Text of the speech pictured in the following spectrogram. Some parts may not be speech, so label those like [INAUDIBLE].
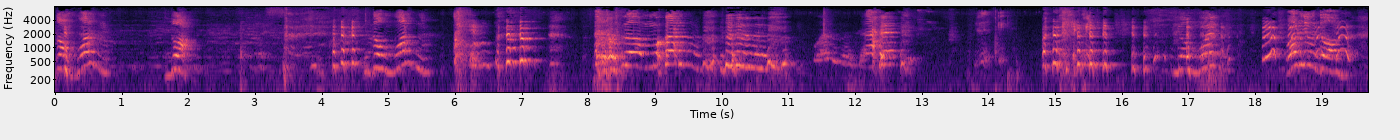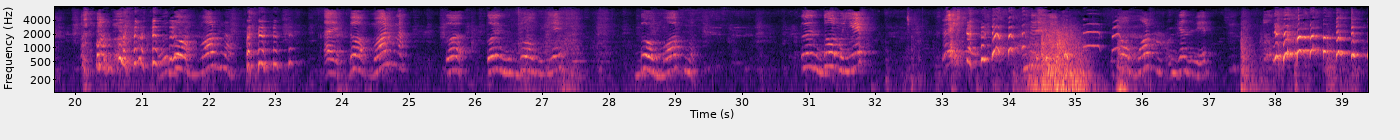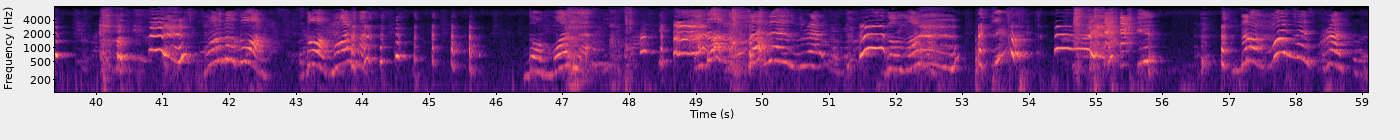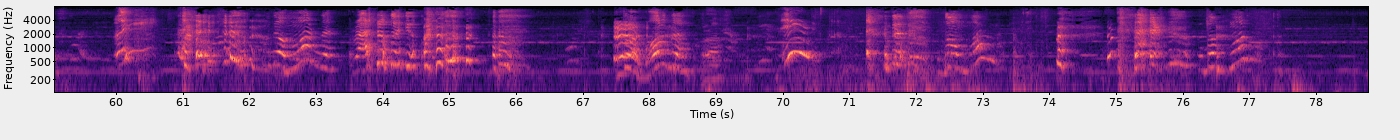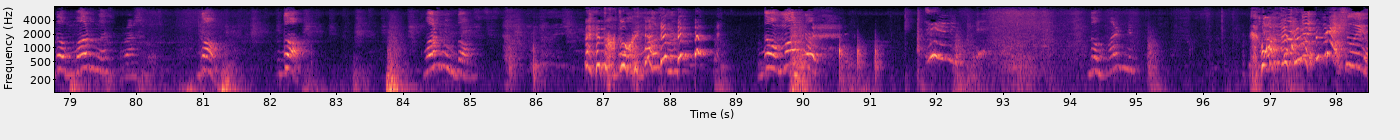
Дом можно? Дом. [LAUGHS] Дом можно? Дом можно? Дом можно? Можно в дом? В дом можно? Эй, дом можно? Кто, кто-нибудь дома есть? Дом можно? Кто-нибудь дома есть? Дом можно? Где дверь? Можно в дом? В дом можно? [LAUGHS] Дом можно? Дом. Можно в дом? Это кто? Можно. Дом можно? Дом можно? Я спрашиваю.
